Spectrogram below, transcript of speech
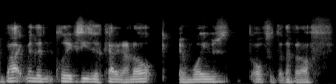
Bachmann didn't play because he's carrying a knock, and Williams obviously didn't have enough.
